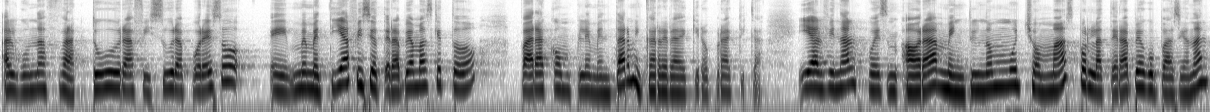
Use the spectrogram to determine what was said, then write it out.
alguna fractura, fisura. Por eso eh, me metí a fisioterapia más que todo para complementar mi carrera de quiropráctica. Y al final, pues ahora me inclino mucho más por la terapia ocupacional,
